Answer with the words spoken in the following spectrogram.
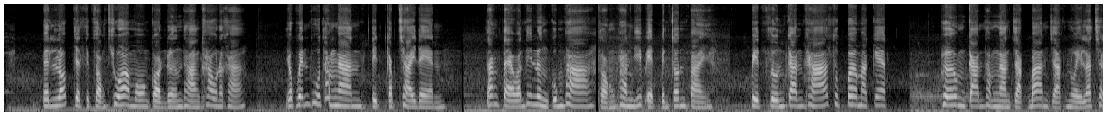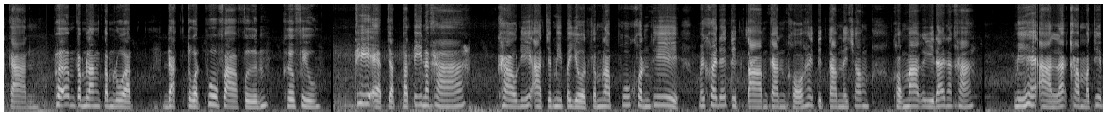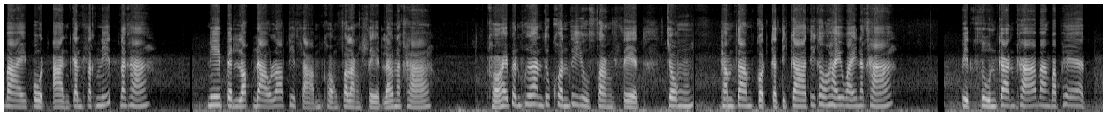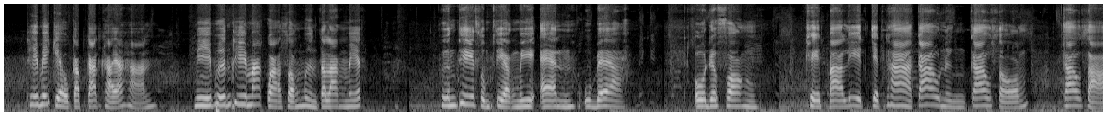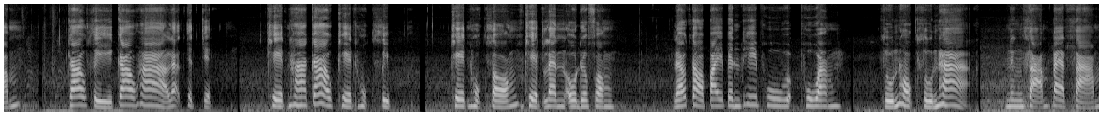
เป็นลบ 72 ชั่วโมงก่อนเดินทางเข้านะคะ ยกเว้นผู้ทำงานติดกับชายแดน ตั้งแต่วันที่ 1 กุมภา2021 เป็นต้นไป ปิดศูนย์การค้าซูเปอร์มาร์เก็ต เพิ่มการทำงานจากบ้านจากหน่วยราชการ เพิ่มกำลังตำรวจ ดักตรวจผู้ฝ่าฝืนเคอร์ฟิวที่แอบจัดปาร์ตี้นะคะ ข่าวนี้อาจจะมีประโยชน์สำหรับผู้คนที่ไม่ค่อยได้ติดตามกัน ขอให้ติดตามในช่องของมารีได้นะคะ มีให้อ่านและคำอธิบายโปรดอ่านกันสักนิดนะคะ นี่เป็นล็อกดาวน์รอบที่ 3 ของฝรั่งเศสแล้วนะคะ ขอให้เพื่อนๆทุกคนที่อยู่ฝรั่งเศส จงทำตามกฎกติกาที่เขาให้ไว้นะคะ ปิดศูนย์การค้าบางประเภท ที่ไม่เกี่ยวกับการขายอาหาร มีพื้นที่มากกว่า 20,000 ตารางเมตร พื้นที่สุ่มเสี่ยงมีแอนอูเบร์โอเดฟองเขตปารีส 75 91 92 93 94 95 และ 77 เขต 59 เขต 60 เขต 62 เขตแลนโอเดฟอง แล้วต่อไปเป็นที่ภูภูวัง 0605 หนึ่งสามแปดสาม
